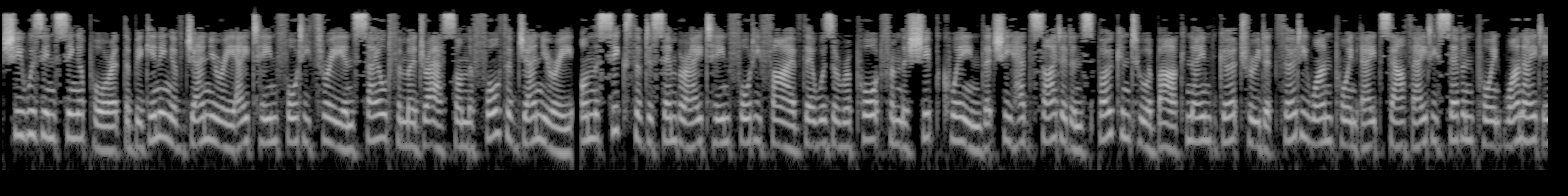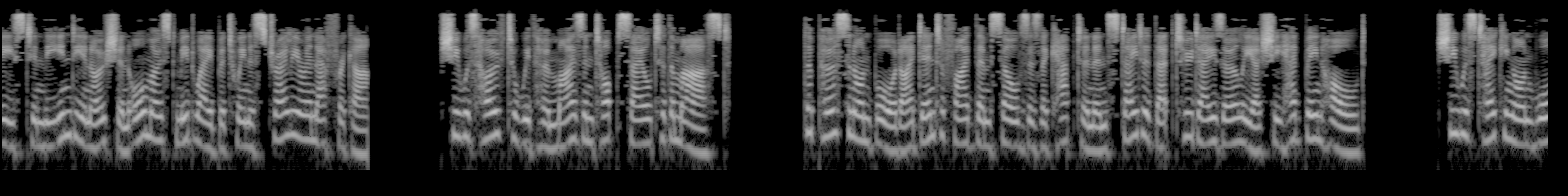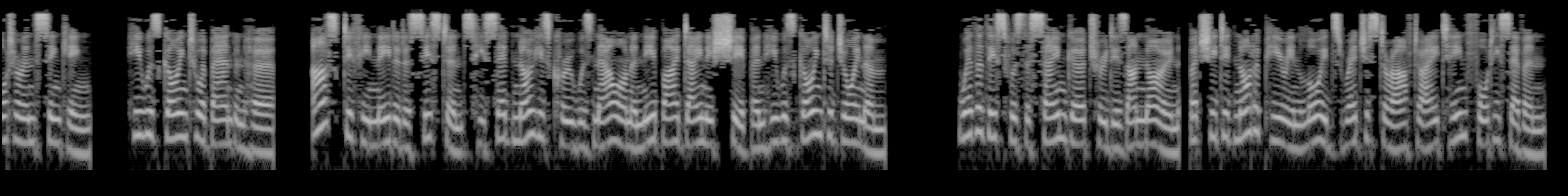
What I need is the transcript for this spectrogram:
She was in Singapore at the beginning of January 1843 and sailed for Madras on 4 January. On 6 December 1845 there was a report from the ship Queen that she had sighted and spoken to a bark named Gertrude at 31.8 south 87.18 east in the Indian Ocean almost midway between Australia and Africa. She was hove to with her mizzen top sail to the mast. The person on board identified themselves as the captain and stated that two days earlier she had been holed. She was taking on water and sinking. He was going to abandon her. Asked if he needed assistance he said no his crew was now on a nearby Danish ship and he was going to join them. Whether this was the same Gertrude is unknown, but she did not appear in Lloyd's register after 1847.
